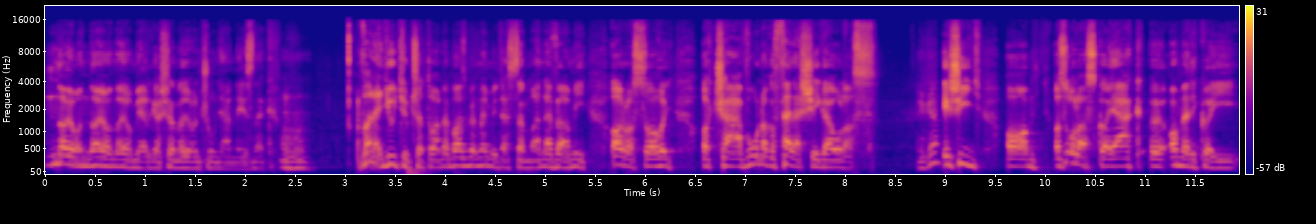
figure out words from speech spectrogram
Nagyon-nagyon-nagyon mérgesen, nagyon csúnyán néznek. Uh-huh. Van egy YouTube csatorna, az meg nem jut eszembe a neve, ami arról szól, hogy a csávónak a felesége olasz. Igen? És így a, az olasz kaják ö, amerikai,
